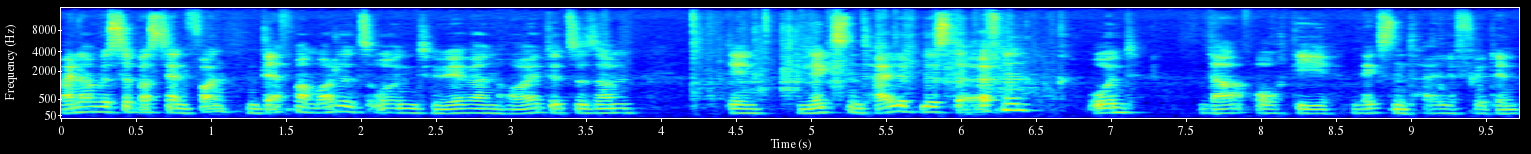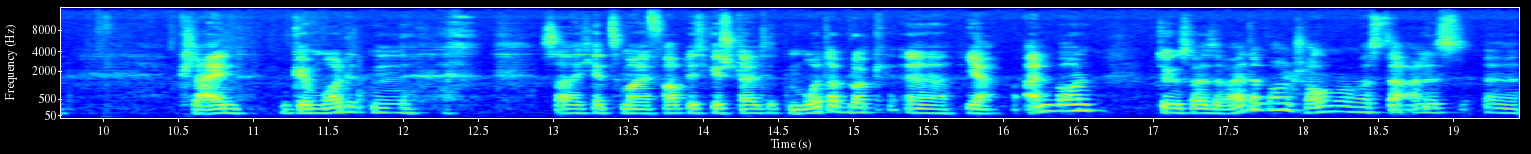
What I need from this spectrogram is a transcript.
Mein Name ist Sebastian von Defma Models und wir werden heute zusammen den nächsten Teileblister öffnen und da auch die nächsten Teile für den kleinen gemoddeten, sage ich jetzt mal farblich gestalteten Motorblock äh, ja, anbauen bzw. weiterbauen. Schauen wir mal, was da alles äh,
